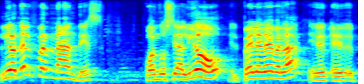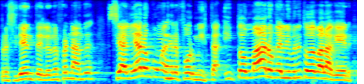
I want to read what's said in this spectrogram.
Leonel Fernández, cuando se alió, el PLD, ¿verdad? El, presidente Leonel Fernández, se aliaron con el reformista y tomaron el librito de Balaguer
